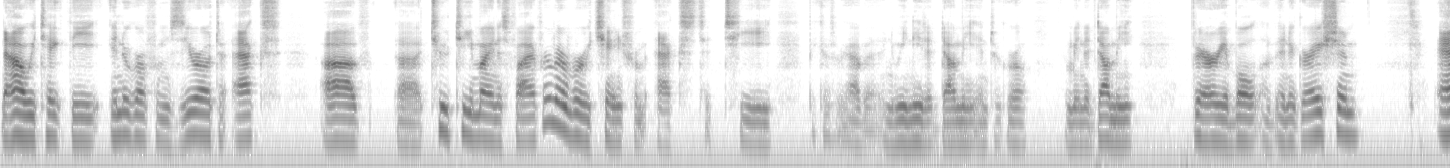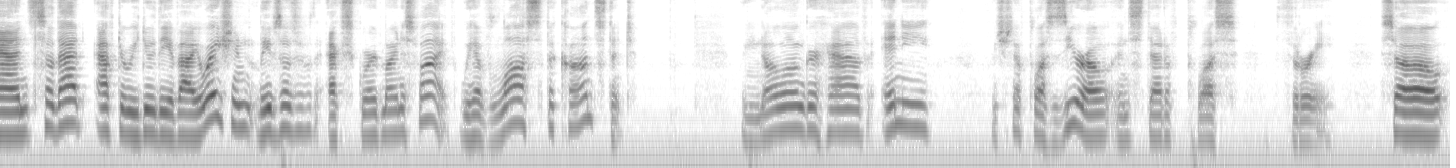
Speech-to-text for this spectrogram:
Now we take the integral from 0 to x of uh, 2t minus 5. Remember we changed from x to t because we have a, and we need a dummy integral, I mean a dummy variable of integration. And so that, after we do the evaluation, leaves us with x squared minus 5. We have lost the constant. We no longer have any, we just have plus 0 instead of plus 3. So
